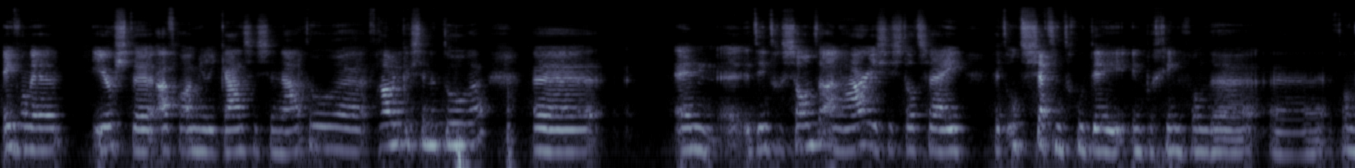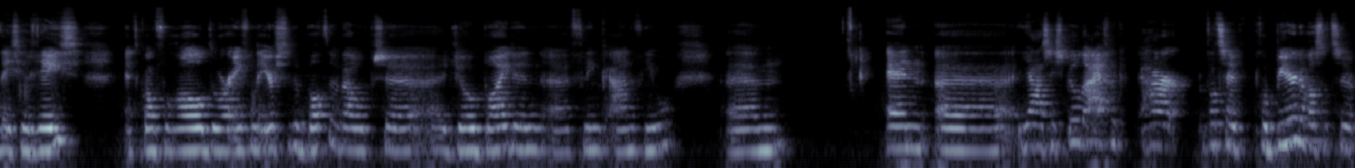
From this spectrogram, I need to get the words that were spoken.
een van de eerste Afro-Amerikaanse senatoren, vrouwelijke senatoren. En het interessante aan haar is, is dat zij het ontzettend goed deed in het begin van, de, van deze race. Het kwam vooral door een van de eerste debatten waarop ze Joe Biden flink aanviel. Ehm, en ja, ze speelde eigenlijk haar. Wat zij probeerde was dat ze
